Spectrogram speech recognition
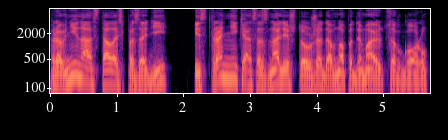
равнина осталась позади, и странники осознали, что уже давно поднимаются в гору.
